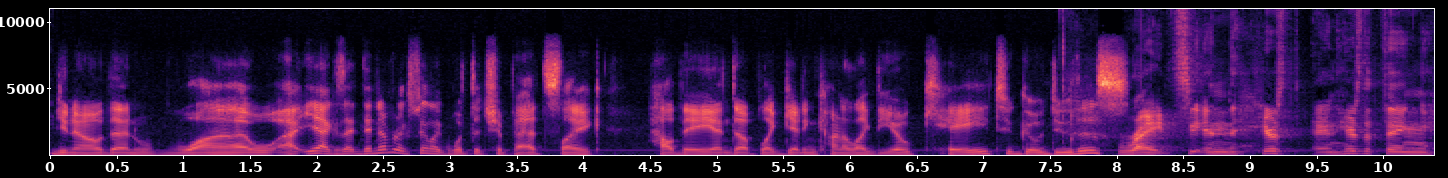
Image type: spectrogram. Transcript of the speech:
you know, then why? why yeah, because they never explain like what the Chipettes like, how they end up like getting kind of like the okay to go do this. Right. See, and here's and here's the thing.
